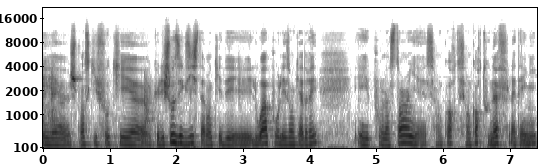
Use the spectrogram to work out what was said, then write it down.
Et euh, je pense qu'il faut euh, que les choses existent avant qu'il y ait des lois pour les encadrer. Et pour l'instant, c'est encore, tout neuf, la tiny.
